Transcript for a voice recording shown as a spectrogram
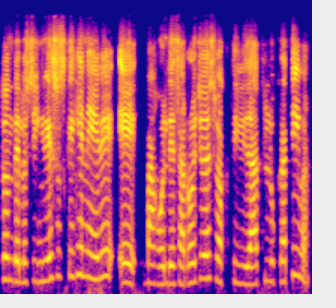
donde los ingresos que genere eh, bajo el desarrollo de su actividad lucrativa.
